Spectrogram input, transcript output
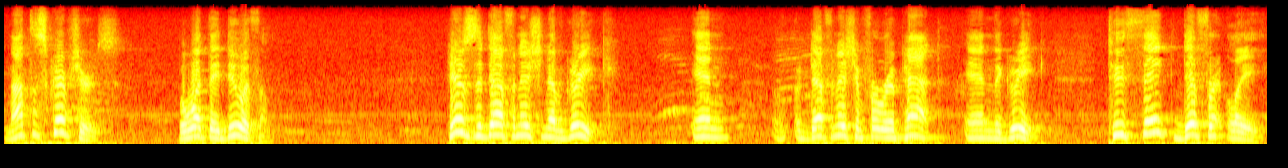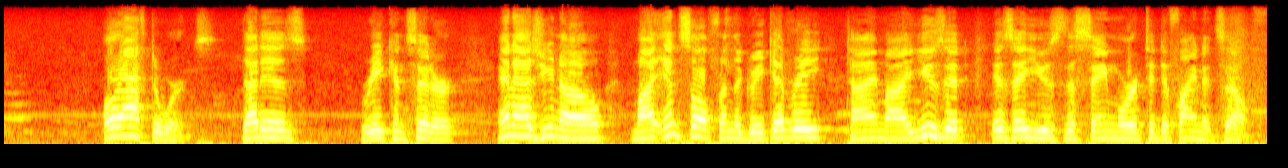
Not the scriptures, but what they do with them. Here's the definition of Greek in definition for repent in the Greek. To think differently or afterwards. That is, reconsider. And as you know, my insult from the Greek every time I use it is they use the same word to define itself.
